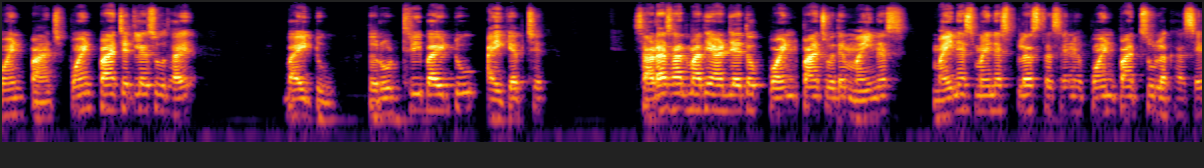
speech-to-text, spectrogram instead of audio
પોઈન્ટ પાંચ. પોઈન્ટ પાંચ એટલે શું થાય? બાય ટુ તો root three by two i cap છે. સાડા સાતમાંથી આઠ જાય તો પોઈન્ટ પાંચ વધે માઇનસ. માઇનસ માઇનસ પ્લસ થશે અને પોઈન્ટ પાંચ શું લખાશે?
